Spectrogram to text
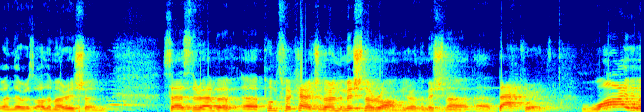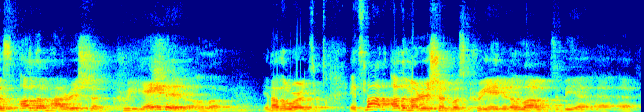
when there was Adam Arishan. Says the Rebbe, uh, Punkt Verkehrt, you learned the Mishnah wrong. You learned the Mishnah uh, backward. Why was Adam Harishan created alone? In other words, it's not Adam Arishan was created alone to be a,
